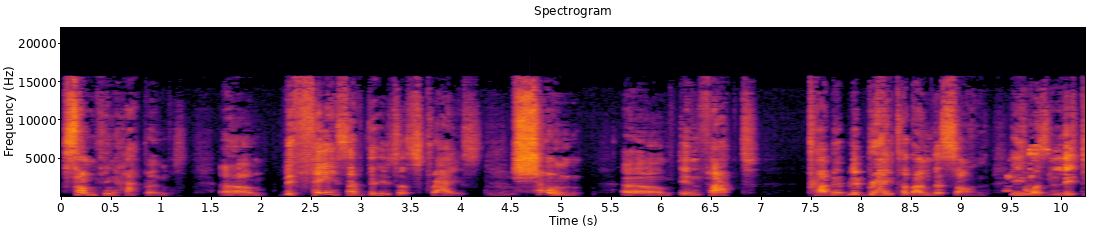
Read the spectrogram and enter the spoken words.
something happens. Um, the face of Jesus Christ shone, um, in fact, probably brighter than the sun. He was lit.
